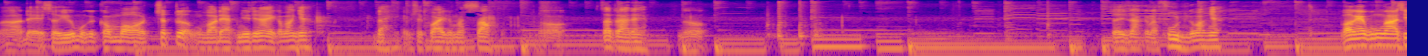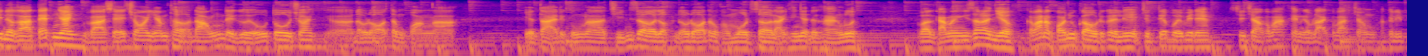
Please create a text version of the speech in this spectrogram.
uh, để sở hữu một cái combo chất lượng và đẹp như thế này các bác nhé. Đây em sẽ quay cái mặt sau. Đó rất là đẹp. Đó. Dây rắc là full các bác nhé. Vâng em cũng xin được test nhanh và sẽ cho anh em thợ đóng để gửi ô tô cho anh. Đâu đó tầm khoảng Hiện tại thì cũng là 9 giờ rồi, đâu đó tầm khoảng 1 giờ là anh sẽ nhận được hàng luôn. Vâng, cảm ơn anh rất là nhiều. Các bác nào có nhu cầu thì có thể liên hệ trực tiếp với bên em. Xin chào các bác, hẹn gặp lại các bạn trong các clip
